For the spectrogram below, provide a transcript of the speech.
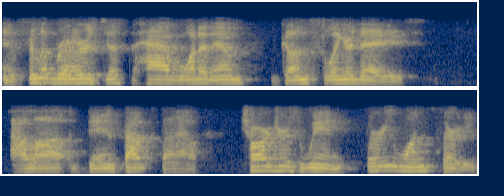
and Philip. Rivers just to have one of them gunslinger days, a la Dan Fouts style. Chargers win 31 30.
